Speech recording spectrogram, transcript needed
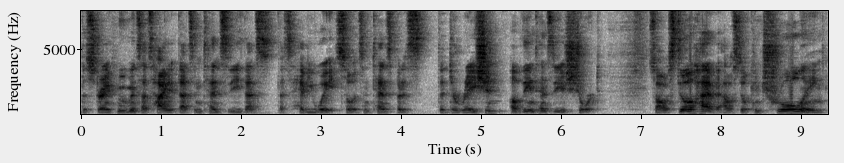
the strength movements that's high that's intensity that's that's heavy weight. So it's intense but it's the duration of the intensity is short. So i was still have i was still controlling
